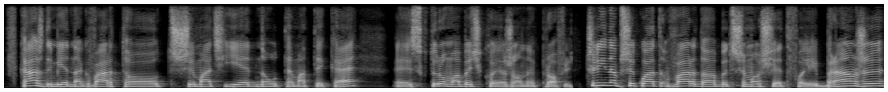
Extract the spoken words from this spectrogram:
W każdym jednak warto trzymać jedną tematykę, z którą ma być kojarzony profil. Czyli na przykład warto, aby trzymał się Twojej branży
